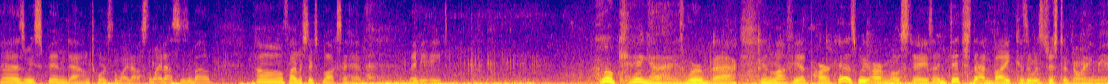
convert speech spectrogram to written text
as we spin down towards the White House. The White House is about oh five or six blocks ahead, maybe eight. Okay, guys, we're back in Lafayette Park as we are most days. I ditched that bike because it was just annoying me.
